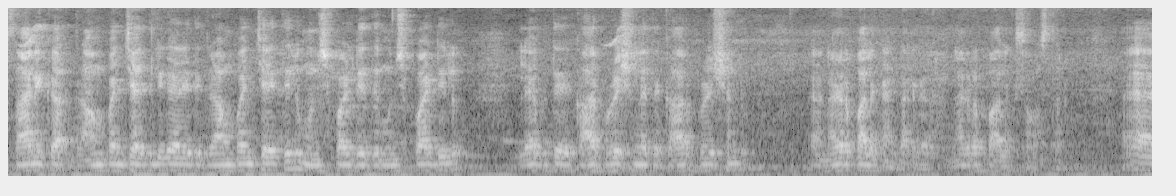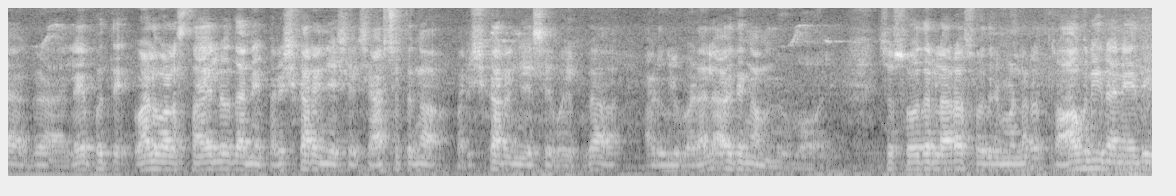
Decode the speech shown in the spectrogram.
స్థానిక గ్రామ పంచాయతీలు గారు అయితే గ్రామ పంచాయతీలు మున్సిపాలిటీ అయితే మున్సిపాలిటీలు లేకపోతే కార్పొరేషన్లు అయితే కార్పొరేషన్లు నగరపాలక నగరపాలిక అంటారు కదా నగరపాలక సంస్థలు. లేకపోతే వాళ్ళ వాళ్ళ స్థాయిలో దాన్ని పరిష్కారం చేసే శాశ్వతంగా పరిష్కారం చేసే వైపుగా అడుగులు పడాలి ఆ విధంగా ముందుకు పోవాలి. సో సోదరులారా సోదరిమణులారా త్రాగునీరు అనేది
